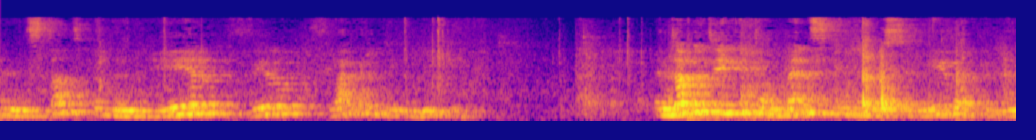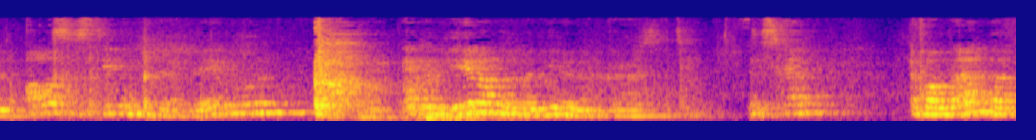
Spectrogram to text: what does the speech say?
in een stad een heel veel vlakkere dynamiek heeft. En dat betekent dat mensen die in de CD werken en alle systemen die daarbij horen, op een heel andere manier in elkaar zitten. Het is scherp. En vandaar dat,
